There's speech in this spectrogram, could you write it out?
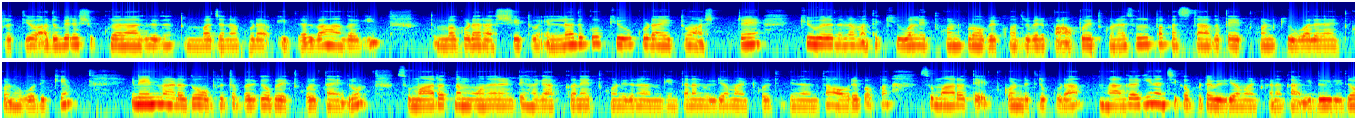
ಪ್ರತಿಯೊ, ಅದು ಬೇರೆ ಶುಕ್ರವಾರ ಆಗಿರೋದ್ರಿಂದ ತುಂಬ ಜನ ಕೂಡ ಇದ್ರಲ್ವ? ಹಾಗಾಗಿ ತುಂಬ ಕೂಡ ರಶ್ ಇತ್ತು. ಎಲ್ಲದಕ್ಕೂ ಕ್ಯೂ ಕೂಡ ಇತ್ತು. ಅಷ್ಟೇ ಕ್ಯೂ ಇರೋದ್ರಿಂದ ಮತ್ತೆ ಕ್ಯೂ ಅಲ್ಲಿ ನಿಂತ್ಕೊಂಡು ಕೂಡ ಹೋಗಬೇಕು. ಅದ್ರ ಬೇರೆ ಪಾಪು ಎತ್ಕೊಂಡ್ರೆ ಸ್ವಲ್ಪ ಕಷ್ಟ ಆಗುತ್ತೆ ಎತ್ಕೊಂಡು ಕ್ಯೂ ಅಲ್ಲೆಲ್ಲ ಎತ್ಕೊಂಡು ಹೋಗೋದಕ್ಕೆ. ಇನ್ನೇನು ಮಾಡೋದು? ಒಬ್ರು ತಪ್ಪದಕ್ಕೆ ಒಬ್ರು ಎತ್ಕೊಳ್ತಾ ಇದ್ರು. ಸುಮಾರು ಹೊತ್ತು ನಮ್ಮ ಓನರ್ ಆಂಟಿ ಹಾಗೆ ಅಕ್ಕನೇ ಎತ್ಕೊಂಡಿದ್ರು. ನನಗಿಂತ ನಾನು ವೀಡಿಯೋ ಮಾಡ್ಕೊಳ್ತಿದ್ದೀನಿ ಅಂತ ಅವರೇ ಪಾಪ ಸುಮಾರು ಹೊತ್ತು ಎತ್ಕೊಂಡಿದ್ರು ಕೂಡ. ಹಾಗಾಗಿ ನಾನು ಚಿಕ್ಕ ಪುಟ್ಟ ವೀಡಿಯೋ ಮಾಡ್ಕೊಳಕ್ಕಾಗಿದ್ದು ಇಲ್ಲಿದ್ರೆ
